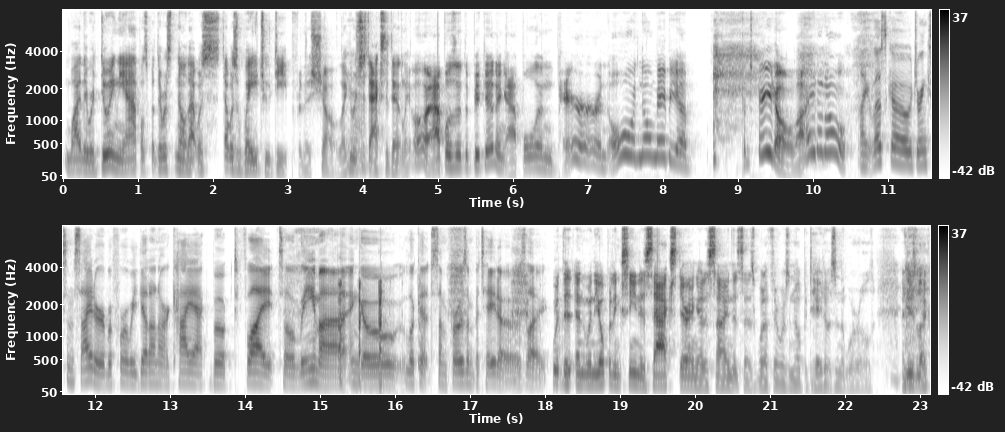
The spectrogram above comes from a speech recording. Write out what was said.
why they were doing the apples, but there was no that was that was way too deep for this show. Like it was just accidentally. Oh, apples at the beginning, apple and pear, and oh no, maybe a potato. I don't know. Like, let's go drink some cider before we get on our kayak booked flight to Lima and go look at some frozen potatoes. Like, With the, and when the opening scene is Zac staring at a sign that says, "What if there was no potatoes in the world?" and he's like,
